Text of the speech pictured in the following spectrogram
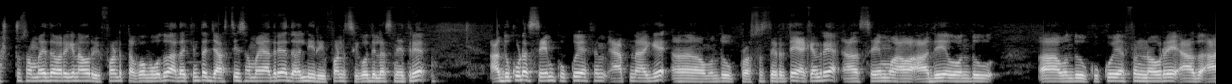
ಅಷ್ಟು ಸಮಯದವರೆಗೆ ನಾವು ರಿಫಂಡ್ ತಗೋಬೋದು. ಅದಕ್ಕಿಂತ ಜಾಸ್ತಿ ಸಮಯ ಆದರೆ ಅದು ಅಲ್ಲಿ ರಿಫಂಡ್ ಸಿಗೋದಿಲ್ಲ ಸ್ನೇಹಿತರೆ. ಅದು ಕೂಡ ಸೇಮ್ ಕುಕ್ಕು ಎಫ್ ಎಂ ಆ್ಯಪ್ನಾಗೆ ಒಂದು ಪ್ರೊಸೆಸ್ ಇರುತ್ತೆ. ಯಾಕೆಂದರೆ ಸೇಮ್ ಅದೇ ಒಂದು ಒಂದು ಕುಕ್ಕು ಎಫ್ ಎಮ್ನವರೇ ಅದು ಆ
